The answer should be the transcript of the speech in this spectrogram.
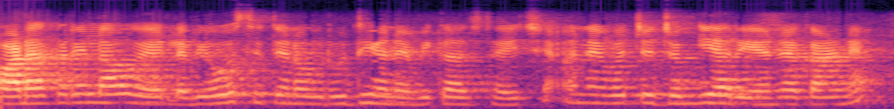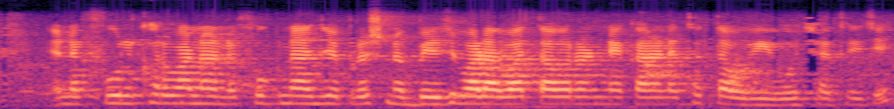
પાડા કરેલા હોય એટલે વ્યવસ્થિત એનો વૃદ્ધિ અને વિકાસ થાય છે અને વચ્ચે જગ્યા રહે એના કારણે એને ફૂલ ખરવાના અને ફૂગના જે પ્રશ્ન ભેજવાળા વાતાવરણને કારણે થતા હોય એ ઓછા થઈ જાય.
